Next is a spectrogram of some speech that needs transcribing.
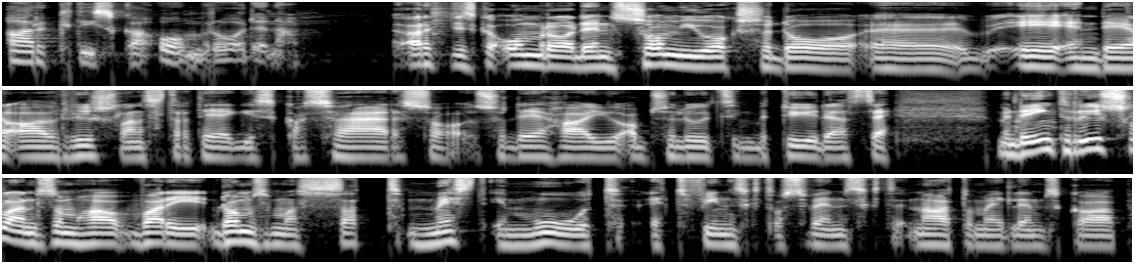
arktiska områdena arktiska områden som ju också då eh, är en del av Rysslands strategiska sfär, så, så det har ju absolut sin betydelse. Men det är inte Ryssland som har varit de som har satt mest emot ett finskt och svenskt NATO-medlemskap,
